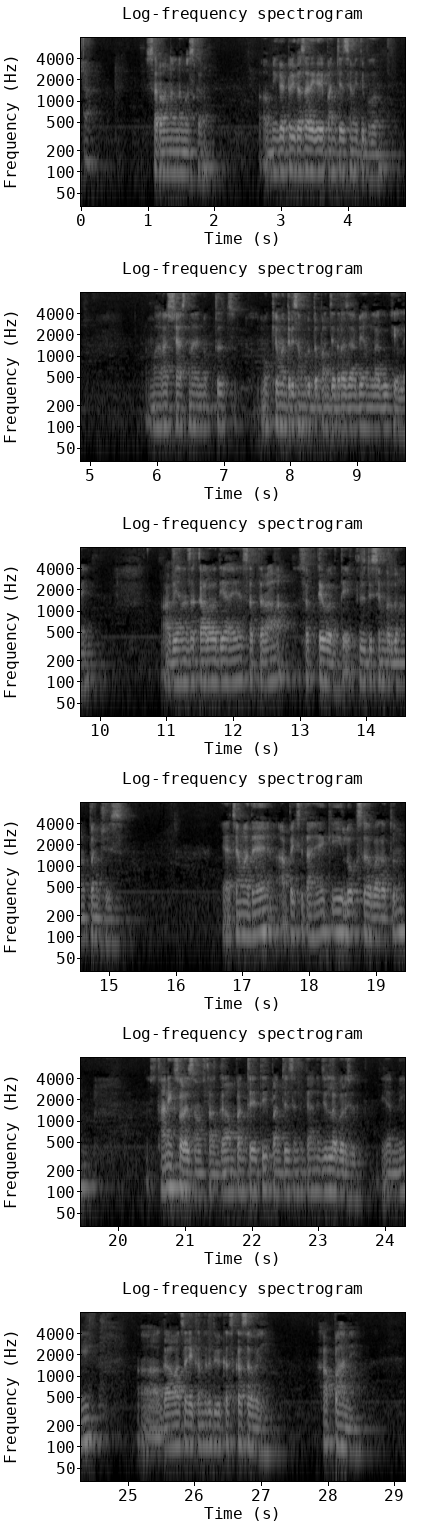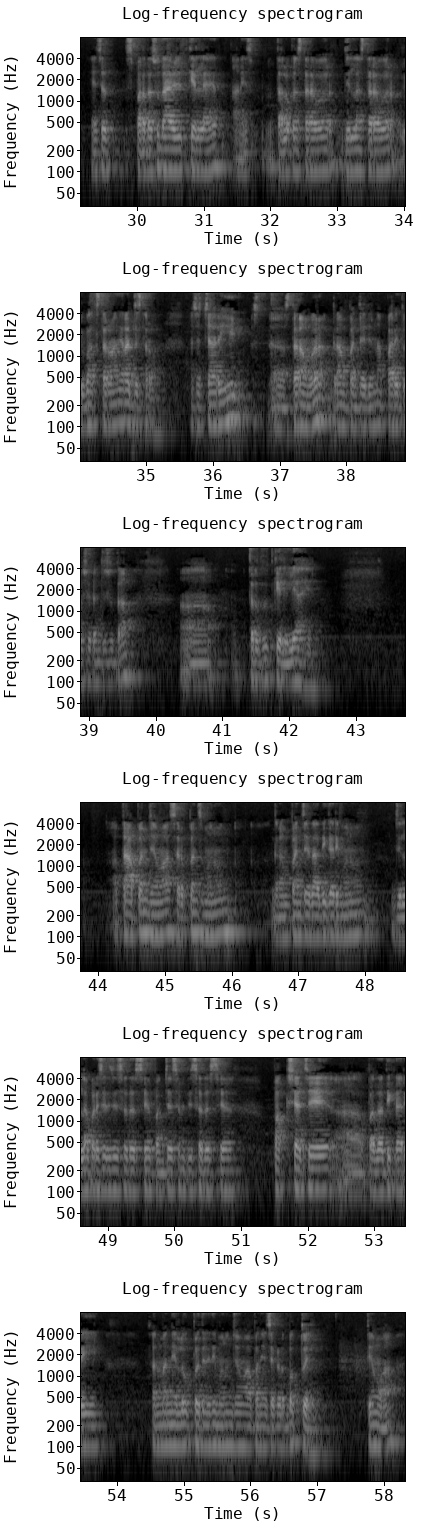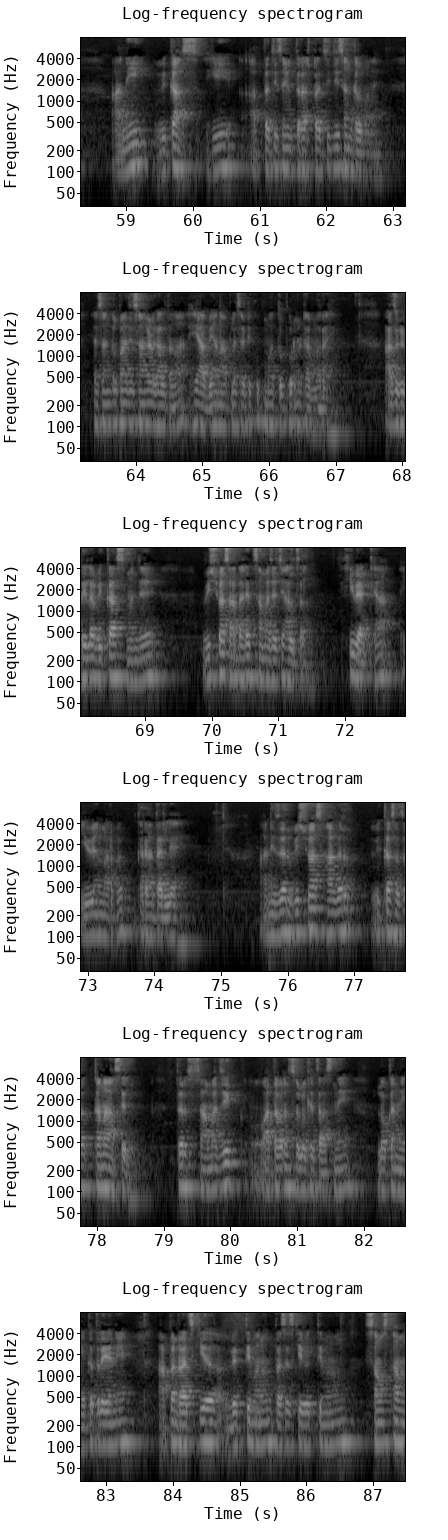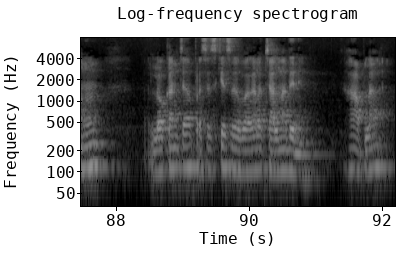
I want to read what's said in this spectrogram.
सर्वांना नमस्कार. मी गट विकास अधिकारी पंचायत समिती भोर महाराष्ट्र शासनाने नुकतंच मुख्यमंत्री समृद्ध पंचायत राज अभियान लागू केलं आहे अभियानाचा कालावधी आहे सतरा सप्टेंबर ते एकतीस डिसेंबर दोन हजार पंचवीस. याच्यामध्ये अपेक्षित आहे की लोकसहभागातून स्थानिक स्वराज्य संस्था ग्रामपंचायती पंचायत समिती आणि जिल्हा परिषद यांनी गावाचा एकंदरीत विकास कसा होईल हा पाहणे. याच्यात स्पर्धा सुद्धा आयोजित केलेल्या आहेत आणि तालुका स्तरावर जिल्हा स्तरावर विभाग स्तरावर आणि राज्य स्तरावर. अशा चारही स्तरांवर ग्रामपंचायतींना पारितोषिकांची सुद्धा तरतूद केलेली आहे. आता आपण जेव्हा सरपंच म्हणून ग्रामपंचायत अधिकारी म्हणून जिल्हा परिषदेचे सदस्य पंचायत समिती सदस्य पक्षाचे पदाधिकारी सन्मान्य लोकप्रतिनिधी म्हणून जेव्हा आपण याच्याकडे बघतोय तेव्हा आणि विकास ही आत्ताची संयुक्त राष्ट्राची जी संकल्पना आहे या संकल्पनाची सांगड घालताना हे अभियान आपल्यासाठी खूप महत्त्वपूर्ण ठरणार आहे. आज घडीला विकास म्हणजे विश्वास आधारित समाजाची हालचाल ही व्याख्या यू एन मार्फत करण्यात आलेली आहे. आणि जर विश्वास हा जर विकासाचा कणा असेल तर सामाजिक वातावरण सलोख्याचं असणे लोकांनी एकत्र येणे आपण राजकीय व्यक्ती म्हणून प्रशासकीय व्यक्ती म्हणून संस्था म्हणून लोकांच्या प्रशासकीय सहभागाला चालना देणे हा आपला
